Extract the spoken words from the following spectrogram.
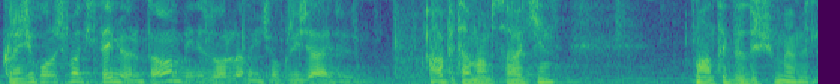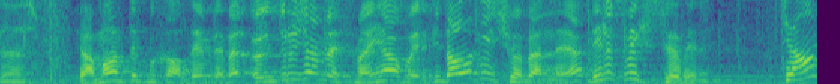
Kırıcı konuşmak istemiyorum tamam mı? Beni zorlamayın. Çok rica ediyorum. Abi tamam sakin. Mantıklı düşünmemiz lazım. Ya mantık mı kaldı Emre? Ben öldüreceğim resmen ya bu herifi. Dalga geçiyor benimle ya. Delirtmek istiyor beni. Can?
